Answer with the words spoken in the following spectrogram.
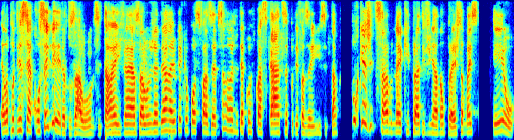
ela podia ser a conselheira dos alunos e tal. Aí vem os alunos já ah, o que é que eu posso fazer? Diz, ah, olha, de acordo com as cartas, você podia fazer isso e tal. Porque a gente sabe, né, que para adivinhar não presta, mas eu,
